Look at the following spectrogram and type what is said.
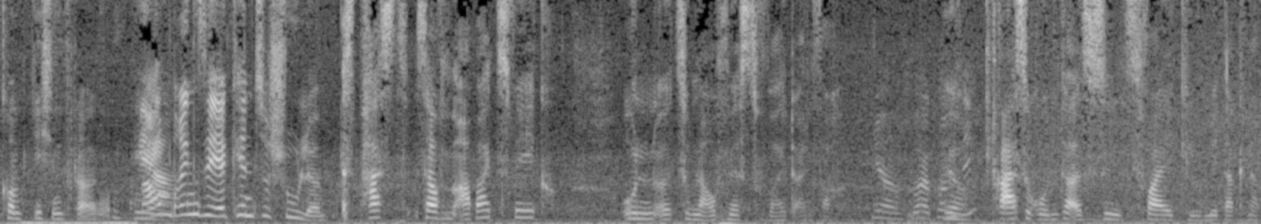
kommt nicht in Frage. Ja. Warum bringen Sie Ihr Kind zur Schule? Es passt, ist auf dem Arbeitsweg und äh, zum Laufen wäre es zu weit einfach. Ja, woher kommen ja. Sie? Straße runter, also sind zwei Kilometer knapp.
